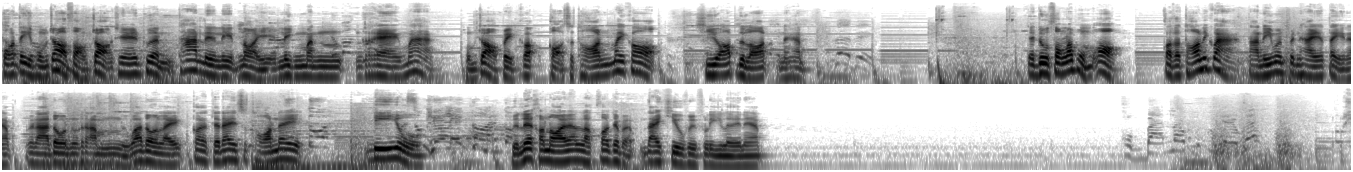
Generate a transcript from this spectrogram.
ปกติผมจะออกสองเจาะใช่ไหมเพื่อน ถ้าเลนเลดหน่อย ลิงมันแรงมาก ผมจะออกไปเกาะเกาะสะท้อนไม่ก็ชีออฟเดอะลอนะครับ แต่ดูทรงแล้วผมออกเกาะสะท้อนดีกว่า ตอนนี้มันเป็นไฮสเตทนะครับ เวลาโดนรำหรือว่าโดนอะไรก็จะได้สะท้อนได้ดีอยู่ หรือเลือดเขาน้อยแล้วเราก็จะแบบได้คิวฟรีๆเลยนะครับโอเค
